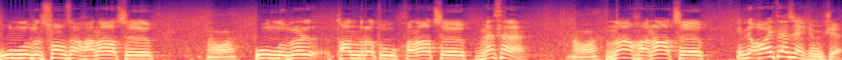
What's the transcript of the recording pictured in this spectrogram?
Ullu bir son sahana açıp, Ullu bir tandıra tuğukxana açıp, mesela ava. naxana açıp, indi aytacaq ki müşə.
